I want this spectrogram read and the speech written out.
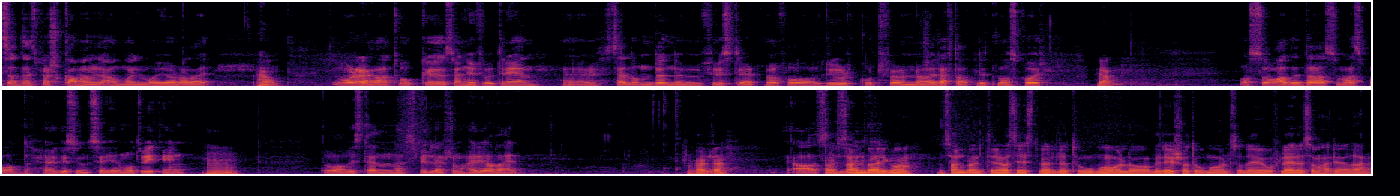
så det spørs hva man, om man må gjøre noe der. Ja. Vålerenga tok uh, Sandefjord 3-1, eh, selv om Dønnum frustrert med å få gult kort før han da retta opp litt med å score. Ja. Og så var det da, som jeg spådde, Haugesund-seier mot Viking. Mm. Det var visst en spiller som herja der. Veldig. Ja, Sandberg. Sandberg òg. Sandberg tre assist, Velde to mål og Berisha to mål, så det er jo flere som herjer der.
